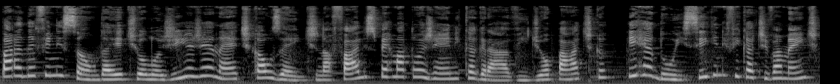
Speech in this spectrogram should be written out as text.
para a definição da etiologia genética ausente na falha espermatogênica grave idiopática e reduz significativamente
